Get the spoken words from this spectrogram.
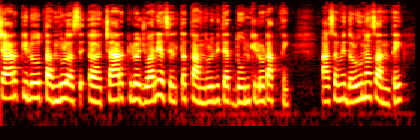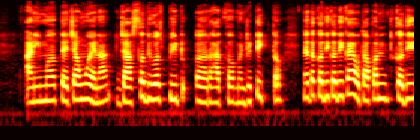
चार किलो तांदूळ असे चार किलो ज्वारी असेल तर तांदूळ मी त्यात दोन किलो टाकते. असं मी दळूनच आणते. आणि मग त्याच्यामुळे ना जास्त दिवस पीठ राहतं म्हणजे टिकतं. नाही तर कधी कधी काय होतं आपण कधी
